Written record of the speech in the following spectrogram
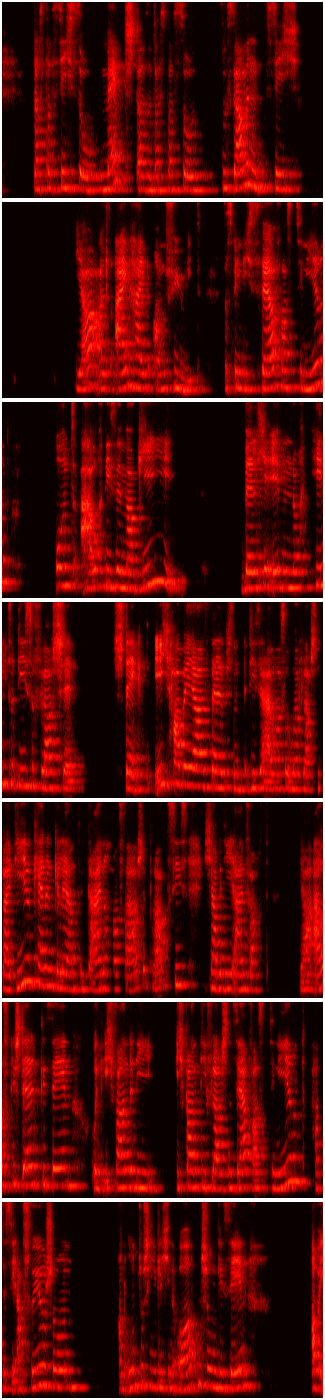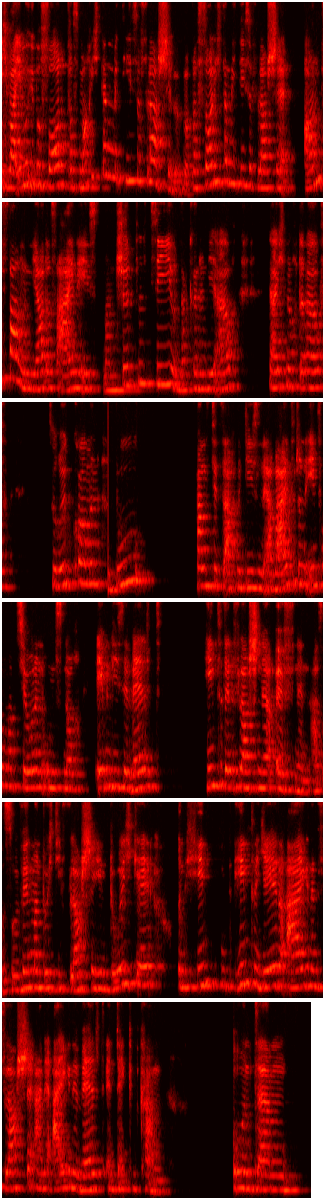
dass das sich so matcht, also dass das so zusammen sich ja als Einheit anfühlt. Das finde ich sehr faszinierend und auch diese Magie, welche eben noch hinter dieser Flasche steckt. Ich habe ja selbst diese Aurasoma-Flaschen bei dir kennengelernt in deiner Massagepraxis. Ich habe die einfach ja, ausgestellt gesehen und ich fand die, ich fand die Flaschen sehr faszinierend, hatte sie auch früher schon an unterschiedlichen Orten schon gesehen aber ich war immer überfordert, was mache ich denn mit dieser Flasche? Was soll ich denn mit dieser Flasche anfangen? Ja, das eine ist, man schüttelt sie und da können wir auch gleich noch darauf zurückkommen. Du kannst jetzt auch mit diesen erweiterten Informationen uns noch eben diese Welt hinter den Flaschen eröffnen. Also so, wenn man durch die Flasche hindurchgeht und hinten, hinter jeder eigenen Flasche eine eigene Welt entdecken kann. Und ähm,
